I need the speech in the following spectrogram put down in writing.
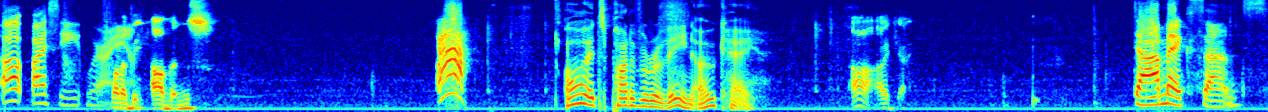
Oh, I see where I one am. of the ovens. Ah! Oh, it's part of a ravine. Okay. Ah, okay. That makes sense.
